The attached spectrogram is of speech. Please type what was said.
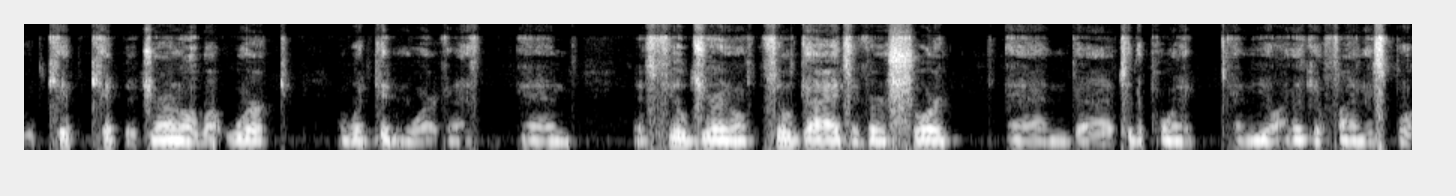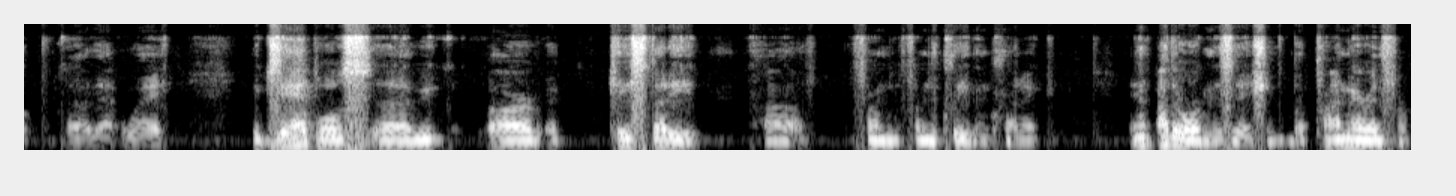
would keep keep a journal of what worked and what didn't work, and I and it's field journal field guides are very short and uh, to the point, and you'll I think you'll find this book uh, that way. Examples uh, are a case study uh, from from the Cleveland Clinic and other organizations, but primarily from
